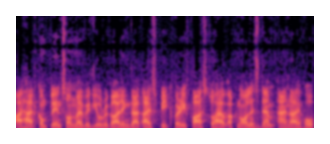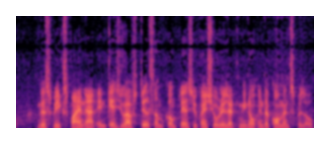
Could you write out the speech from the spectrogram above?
i had complaints on my video regarding that i speak very fast so i have acknowledged them and i hope this week's fine. And in case you have still some complaints you can surely let me know in the comments below.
